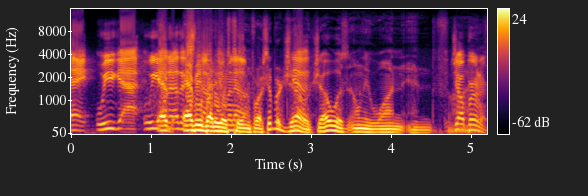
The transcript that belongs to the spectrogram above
Hey, we got we got Ev- other Everybody stuff was two coming and four, except for Joe. Yeah. Joe was only one and five. Joe Bruner.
